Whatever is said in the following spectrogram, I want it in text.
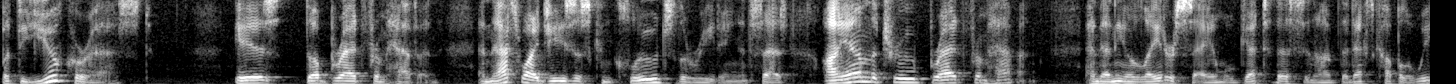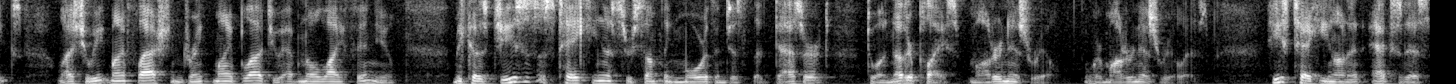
But the Eucharist is the bread from heaven. And that's why Jesus concludes the reading and says, I am the true bread from heaven. And then he'll later say, and we'll get to this in uh, the next couple of weeks unless you eat my flesh and drink my blood, you have no life in you. Because Jesus is taking us through something more than just the desert to another place, modern Israel, where modern Israel is. He's taking on an exodus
